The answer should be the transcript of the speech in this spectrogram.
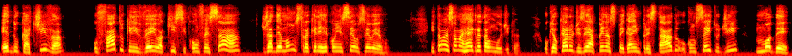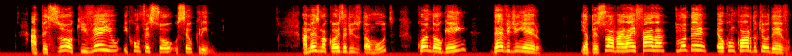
educativa, o fato que ele veio aqui se confessar já demonstra que ele reconheceu o seu erro. Então, essa é uma regra talmúdica. O que eu quero dizer é apenas pegar emprestado o conceito de modé, a pessoa que veio e confessou o seu crime. A mesma coisa diz o Talmud, quando alguém deve dinheiro e a pessoa vai lá e fala, modê, eu concordo que eu devo.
